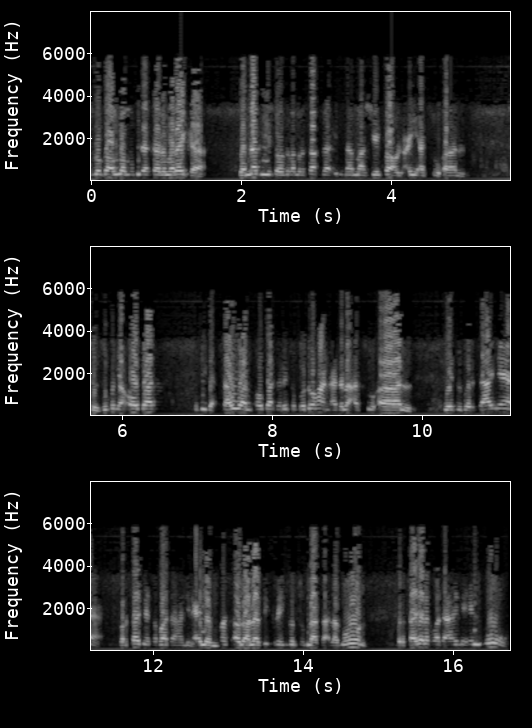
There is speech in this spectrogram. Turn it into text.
Semoga Allah membinasakan mereka. Dan Nabi SAW bersabda, Inna ma syifa'ul as-su'al. Sesungguhnya obat ketidaktahuan, obat dari kebodohan adalah as-su'al. Yaitu bertanya, bertanya kepada ahli ilmu. Fas'alu ala zikri kuntum la ta'lamun. Bertanya kepada ahli ilmu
